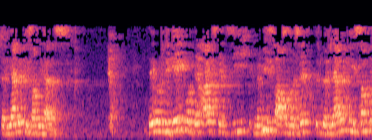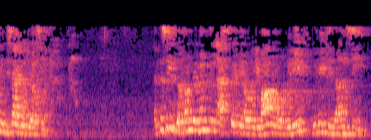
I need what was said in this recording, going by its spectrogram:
the reality is something else. They will negate what their eyes can see if Nabi Islam has said that the reality is something besides what you are seeing. And this is the fundamental aspect in our iman, our belief, belief in the unseen.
